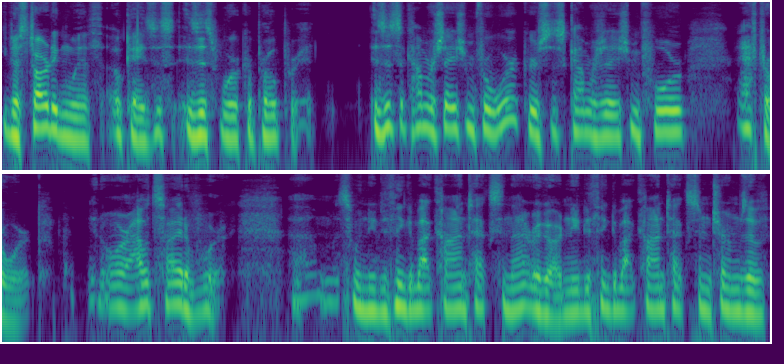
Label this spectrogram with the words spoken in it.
you know, starting with, okay, is this, is this work appropriate? is this a conversation for work or is this a conversation for after work, you know, or outside of work? Um, so we need to think about context in that regard. We need to think about context in terms of,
